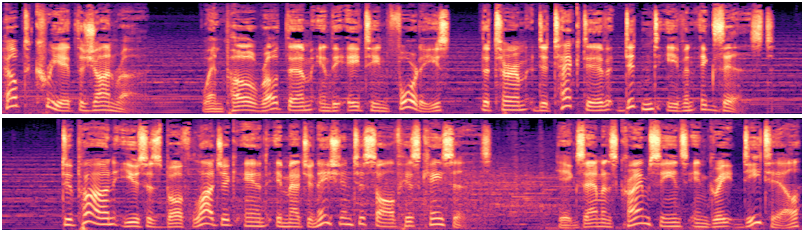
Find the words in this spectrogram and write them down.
helped create the genre. When Poe wrote them in the 1840s, the term detective didn't even exist. Dupin uses both logic and imagination to solve his cases. He examines crime scenes in great detail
